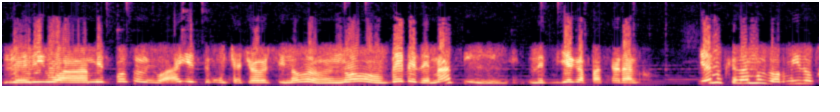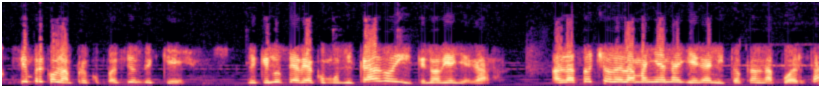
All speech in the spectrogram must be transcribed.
Le digo a mi esposo, le digo, ay, este muchacho, a ver si no, no bebe de más y le llega a pasar algo. Ya nos quedamos dormidos, siempre con la preocupación de que, de que no se había comunicado y que no había llegado. A las 8 de la mañana llegan y tocan la puerta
